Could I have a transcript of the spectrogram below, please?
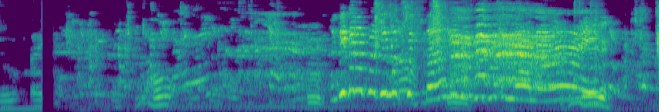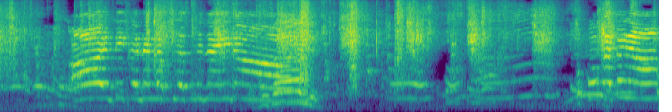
Oh, Hindi ka na pwede mag-sit down. Hindi mo si nanay. Ah, hindi ka na lablab ni Naino. Upo ka doon, oh.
